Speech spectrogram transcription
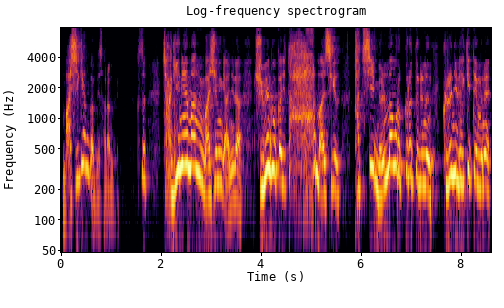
마시게 한 겁니다. 사람들이. 그래서 자기네만 마시는 게 아니라 주변 것까지 다 마시게 같이 멸망으로 끌어들이는 그런 일을 했기 때문에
